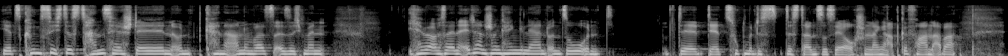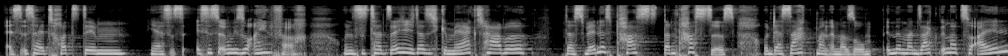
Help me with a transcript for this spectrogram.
jetzt künstlich Distanz herstellen und keine Ahnung was. Also ich meine, ich habe auch seine Eltern schon kennengelernt und so und der, der Zug mit Distanz ist ja auch schon lange abgefahren, aber es ist halt trotzdem, Ja, es ist, es ist irgendwie so einfach. Und es ist tatsächlich, dass ich gemerkt habe, dass wenn es passt, dann passt es. Und das sagt man immer so. Man sagt immer zu allen,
